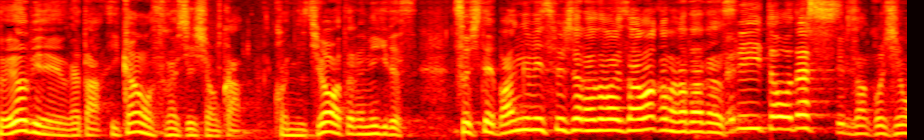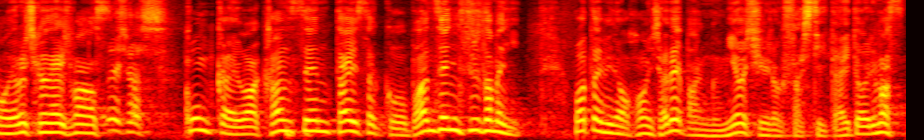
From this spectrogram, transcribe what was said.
土曜日の夕方、いかがお過ごしでしょうか？こんにちは、渡辺美希です。そして番組スペシャルアドバイザーはこの方です。メリートです。テリーさん、今週もよろしくお願いします。お願いします。今回は感染対策を万全にするために、ワタミの本社で番組を収録させていただいております。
